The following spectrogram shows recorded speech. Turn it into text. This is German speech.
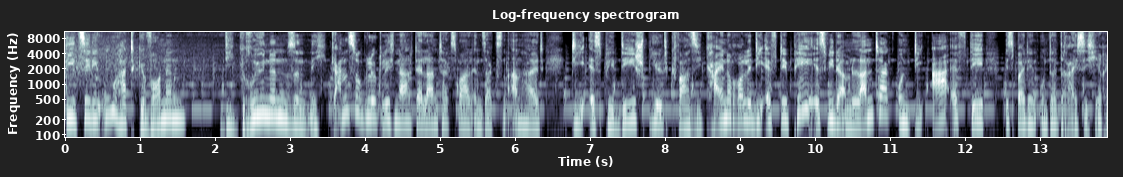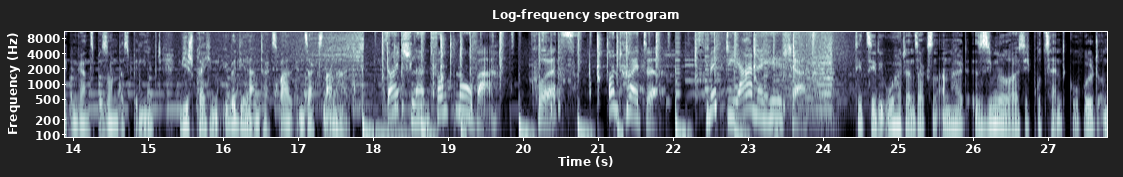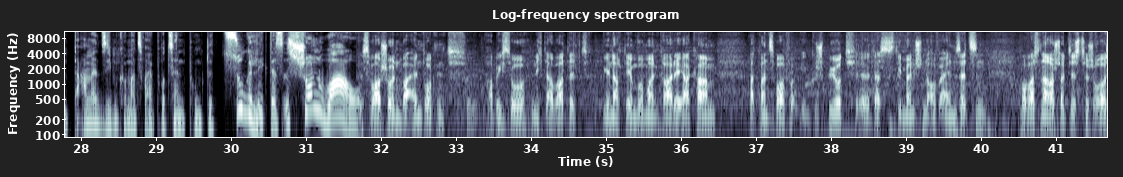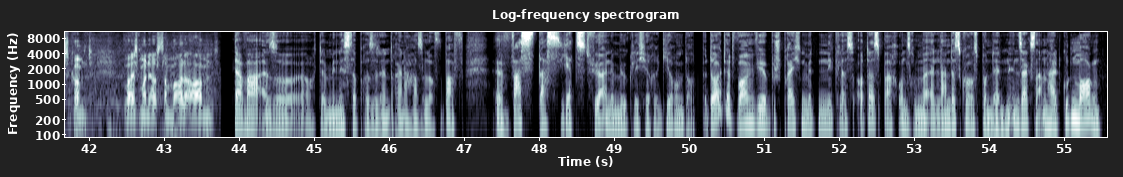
Die CDU hat gewonnen. Die Grünen sind nicht ganz so glücklich nach der Landtagswahl in Sachsen-Anhalt. Die SPD spielt quasi keine Rolle. Die FDP ist wieder im Landtag und die AfD ist bei den unter 30-Jährigen ganz besonders beliebt. Wir sprechen über die Landtagswahl in Sachsen-Anhalt. Deutschlandfunk Nova. Kurz und heute mit Diane Hilscher. Die CDU hat in Sachsen-Anhalt 37 Prozent geholt und damit 7,2 Prozentpunkte zugelegt. Das ist schon wow. Es war schon beeindruckend, habe ich so nicht erwartet. Je nachdem, wo man gerade herkam, hat man zwar gespürt, äh, dass die Menschen auf einen setzen, aber was nachher statistisch rauskommt, weiß man erst am Wahlabend. Da war also auch der Ministerpräsident Rainer Haseloff baff. Äh, was das jetzt für eine mögliche Regierung dort bedeutet, wollen wir besprechen mit Niklas Ottersbach, unserem äh, Landeskorrespondenten in Sachsen-Anhalt. Guten Morgen.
